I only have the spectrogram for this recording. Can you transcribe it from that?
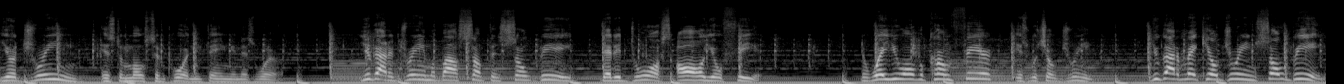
Your dream is the most important thing in this world. You got to dream about something so big that it dwarfs all your fears. The way you overcome fear is with your dream. You got to make your dream so big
